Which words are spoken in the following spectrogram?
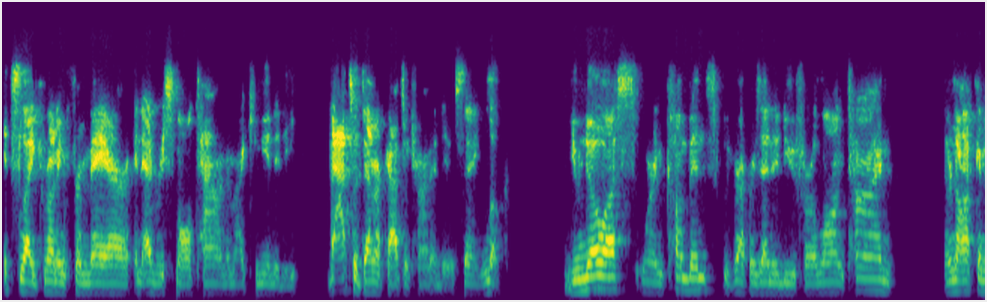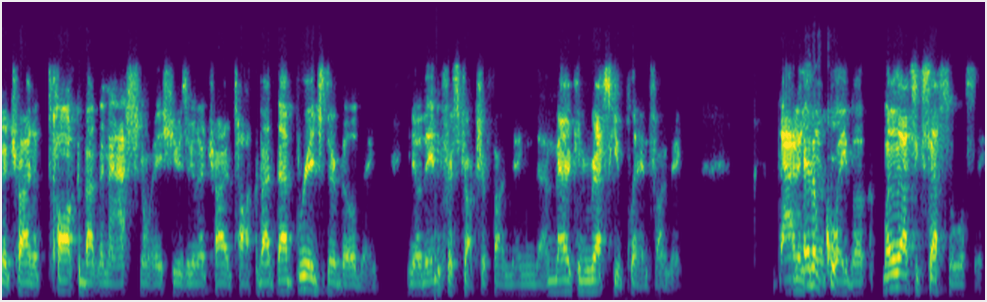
It's like running for mayor in every small town in my community. That's what Democrats are trying to do, saying, Look, you know us, we're incumbents, we've represented you for a long time. They're not going to try to talk about the national issues. They're going to try to talk about that bridge they're building, you know, the infrastructure funding, the American Rescue Plan funding. That is and their course, playbook. Whether that's successful, we'll see.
